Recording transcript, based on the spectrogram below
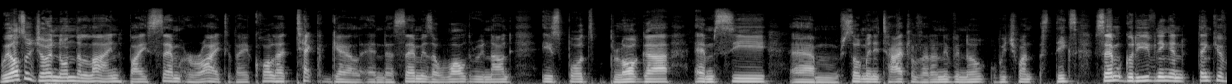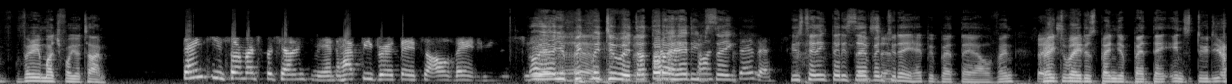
We also joined on the line by Sam Wright. They call her Tech Girl, and uh, Sam is a world-renowned esports blogger, MC, um, so many titles. I don't even know which one sticks. Sam, good evening, and thank you very much for your time. Thank you so much for chatting to me, and happy birthday to Alvin. who's in studio. Oh yeah, you beat me to it. I thought I I had him saying he's turning 37 Thanks, today. Happy birthday, Alvin. Thanks. Great way to spend your birthday in studio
